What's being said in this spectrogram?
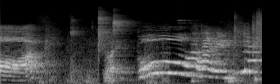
off. Good boy, yeah!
